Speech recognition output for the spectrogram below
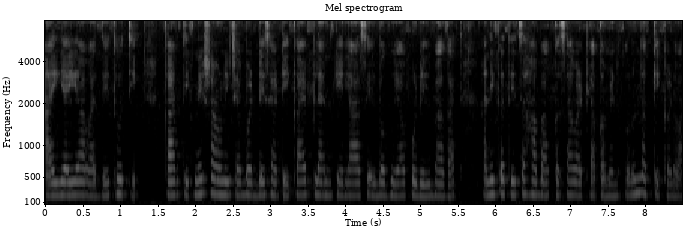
आई आई आवाज देत होती कार्तिकने श्रावणीच्या बड्डेसाठी काय प्लॅन केला असेल बघूया पुढील भागात. आणि कथेचा हा भाग कसा वाटला कमेंट करून नक्की कळवा.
